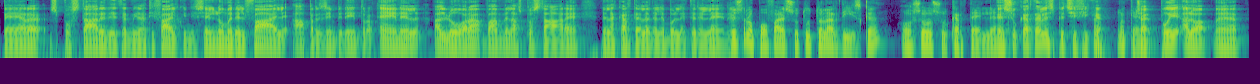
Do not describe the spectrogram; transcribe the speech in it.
per spostare determinati file, quindi se il nome del file ha per esempio dentro Enel, allora vammela a spostare nella cartella delle bollette dell'Enel. Questo lo può fare su tutto l'hard disk o solo su cartelle? È su cartelle specifiche. Ah, okay. Cioè, poi allora... Eh,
